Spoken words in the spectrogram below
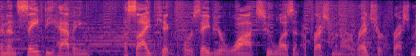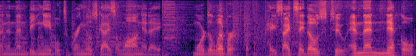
And then safety having a sidekick for Xavier Watts, who wasn't a freshman or a redshirt freshman, and then being able to bring those guys along at a more deliberate pace. I'd say those two. And then nickel.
